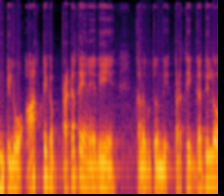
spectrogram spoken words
ఇంటిలో ఆర్థిక ప్రగతి అనేది కలుగుతుంది. ప్రతి గదిలో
